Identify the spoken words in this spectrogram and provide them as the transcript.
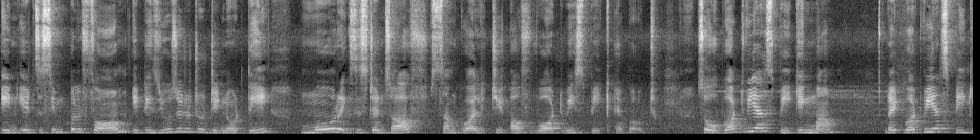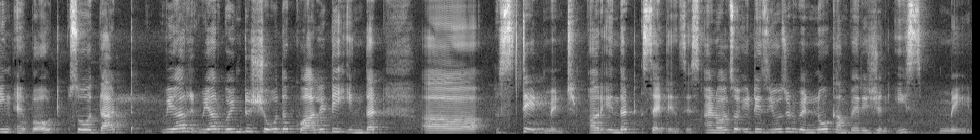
in its simple form. It is used to denote the more existence of some quality of what we speak about. So what we are speaking mom right what we are speaking about so that we are we are going to show the quality in that uh, statement or in that sentences. And also it is used when no comparison is made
